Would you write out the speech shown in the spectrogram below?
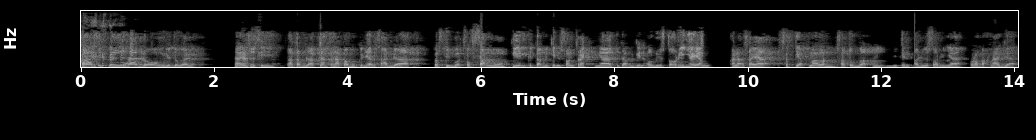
Kasih pilihan dong gitu kan. Nah itu sih latar belakang kenapa bukunya harus ada, terus dibuat sefun mungkin, kita bikin soundtracknya, kita bikin audio story-nya yang Anak saya setiap malam satu bab nih bikin audio story-nya Perompak Naga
